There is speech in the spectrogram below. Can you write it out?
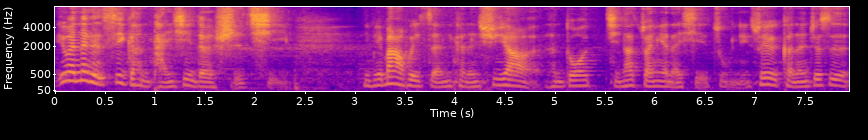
因为那个是一个很弹性的时期，你没办法回诊，你可能需要很多其他专业来协助你，所以可能就是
